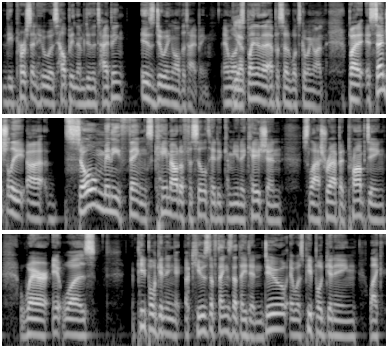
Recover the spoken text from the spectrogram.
the person who is helping them do the typing is doing all the typing. And we'll Yep. explain in that episode what's going on. But essentially, uh, so many things came out of facilitated communication slash rapid prompting where it was people getting accused of things that they didn't do. It was people getting like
